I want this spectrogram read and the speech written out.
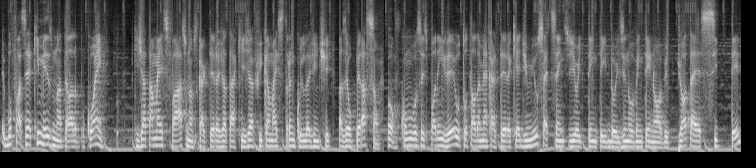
Eu vou fazer aqui mesmo na tela da Pucoin que já tá mais fácil, nossa carteira já tá aqui, já fica mais tranquilo da gente fazer a operação. Bom, como vocês podem ver, o total da minha carteira aqui é de 1.782,99 JST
